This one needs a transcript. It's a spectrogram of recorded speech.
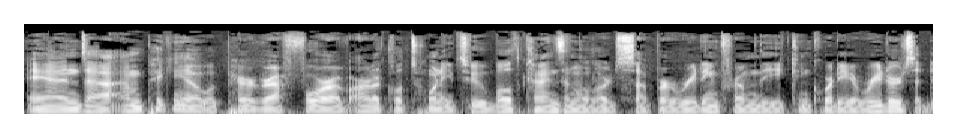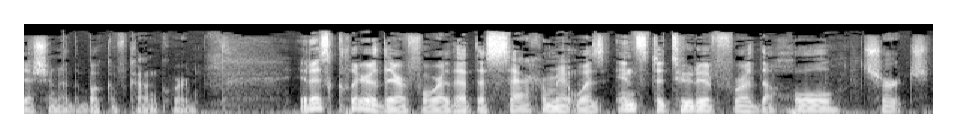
And uh, I'm picking up with paragraph four of Article 22, both kinds in the Lord's Supper, reading from the Concordia Reader's Edition of the Book of Concord. It is clear, therefore, that the sacrament was instituted for the whole church.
